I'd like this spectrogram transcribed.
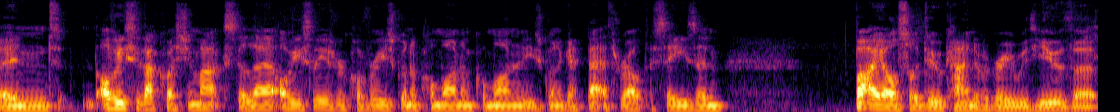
And obviously, that question mark's still there. Obviously, his recovery is going to come on and come on, and he's going to get better throughout the season. But I also do kind of agree with you that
